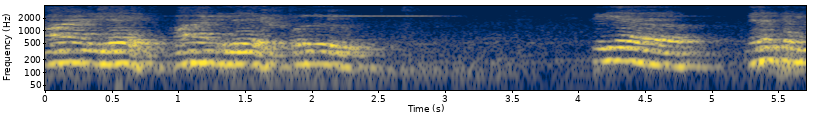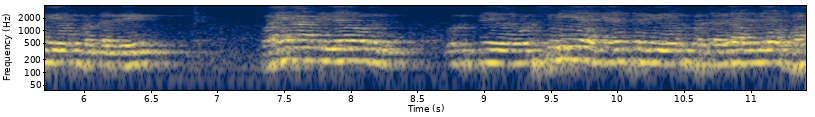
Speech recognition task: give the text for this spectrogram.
மாநாட்டிலே மாநாட்டிலே ஒரு சிறிய நிலச்சரிவு ஏற்பட்டது. வயநாட்டிலே ஒரு ஒரு ஒரு சிறிய நிலச்சரிவு ஏற்பட்டது. அதிலே பல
